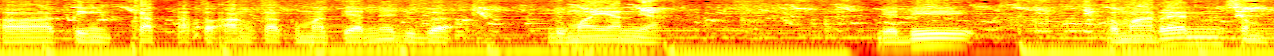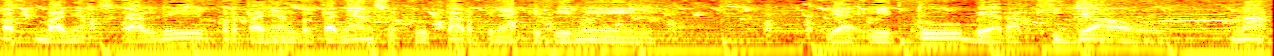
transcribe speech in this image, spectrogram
uh, tingkat atau angka kematiannya juga lumayan ya. Jadi kemarin sempat banyak sekali pertanyaan-pertanyaan seputar penyakit ini yaitu berak hijau. Nah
